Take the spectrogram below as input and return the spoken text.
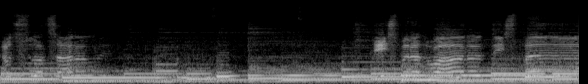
רצו לצער לי דיספרט וואר דיספרט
